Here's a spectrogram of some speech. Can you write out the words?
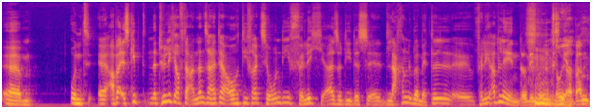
Ähm, Und äh, aber es gibt natürlich auf der anderen Seite auch die Fraktion, die völlig, also die das äh, Lachen über Metal äh, völlig ablehnt. Oh ja. beim,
